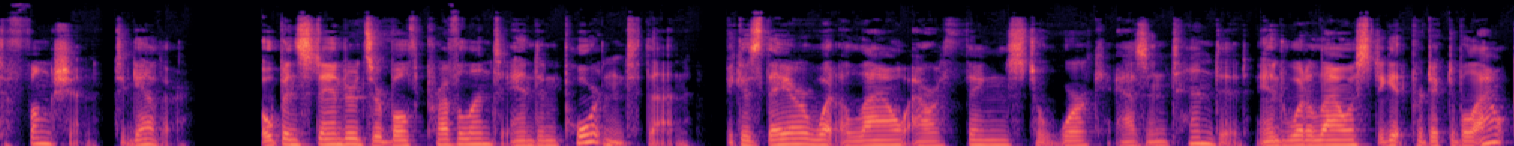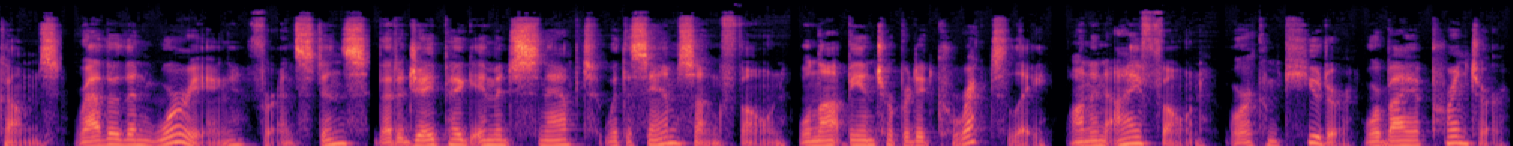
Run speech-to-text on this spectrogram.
to function together. Open standards are both prevalent and important, then, because they are what allow our things to work as intended and what allow us to get predictable outcomes, rather than worrying, for instance, that a JPEG image snapped with a Samsung phone will not be interpreted correctly on an iPhone or a computer or by a printer,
